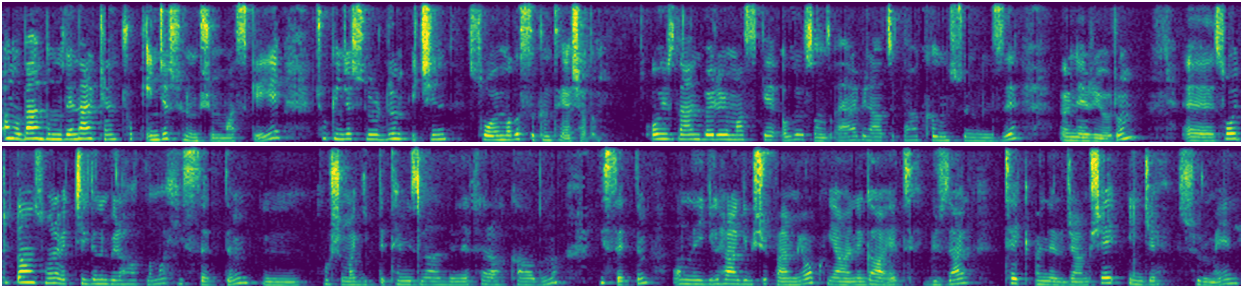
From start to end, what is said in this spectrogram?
Ama ben bunu denerken çok ince sürmüşüm maskeyi. Çok ince sürdüğüm için soymada sıkıntı yaşadım. O yüzden böyle bir maske alıyorsanız eğer birazcık daha kalın sürmenizi öneriyorum. Soyduktan sonra evet cildinin bir rahatlama hissettim. Hmm, hoşuma gitti, temizlendiğini, ferah kaldığını hissettim. Onunla ilgili herhangi bir şüphem yok. Yani gayet güzel. Tek önereceğim şey ince sürmeyin,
